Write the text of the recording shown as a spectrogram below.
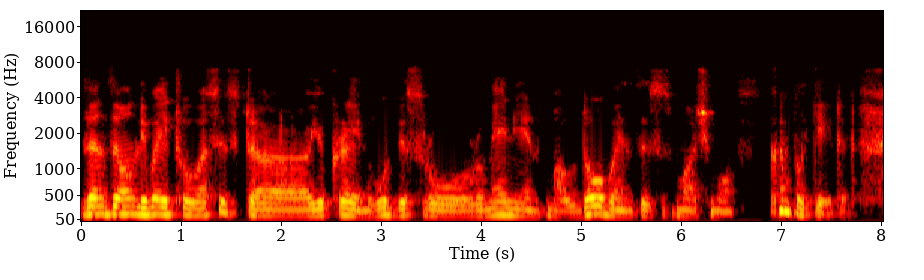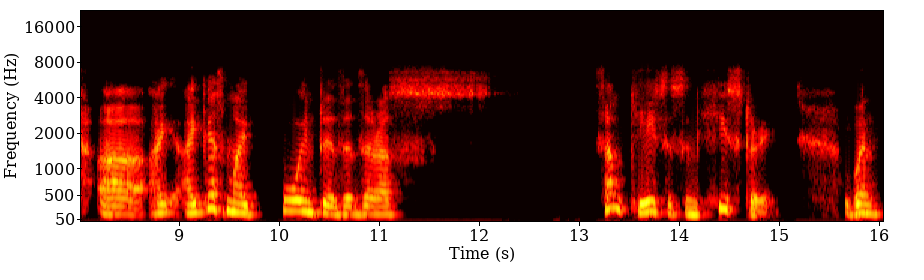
then the only way to assist uh, Ukraine would be through Romania and Moldova, and this is much more complicated. Uh, I, I guess my point is that there are some cases in history when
